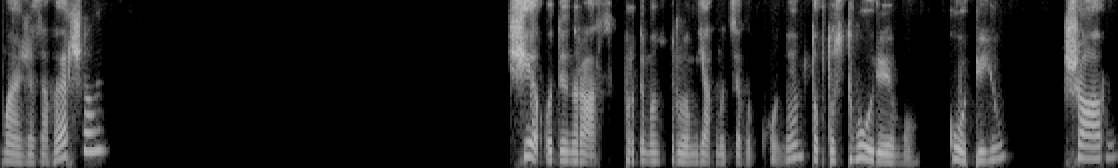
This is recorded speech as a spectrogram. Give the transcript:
майже завершили. Ще один раз продемонструємо, як ми це виконуємо. Тобто створюємо копію шару.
